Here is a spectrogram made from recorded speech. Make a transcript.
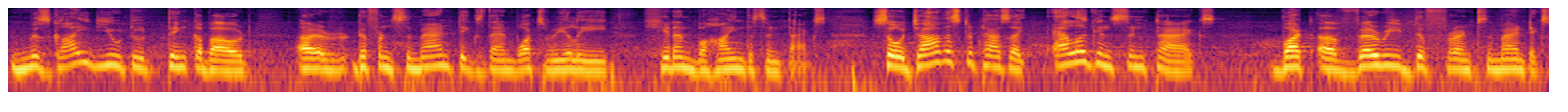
misguide you to think about uh, different semantics than what's really hidden behind the syntax. So JavaScript has a elegant syntax, but a very different semantics.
